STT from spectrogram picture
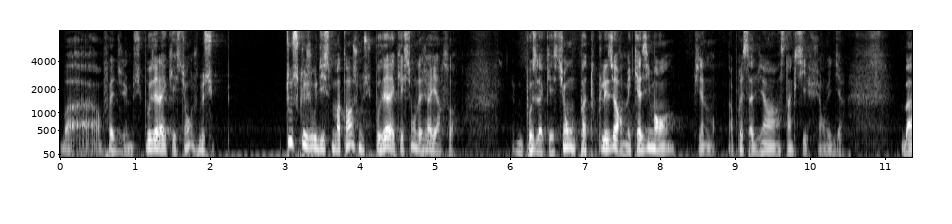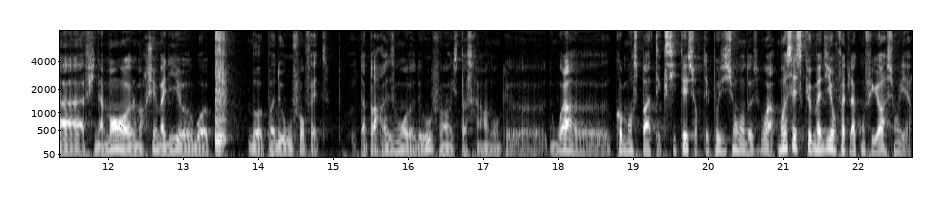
Bah, En fait, je me suis posé la question. Je me suis... Tout ce que je vous dis ce matin, je me suis posé la question déjà hier soir. Je me pose la question, pas toutes les heures, mais quasiment, hein, finalement. Après, ça devient instinctif, j'ai envie de dire. Bah, finalement, euh, le marché m'a dit, euh, bah, pas de ouf en fait. T'as pas raison de ouf, hein, il se passe rien. Donc, donc voilà, commence pas à t'exciter sur tes positions vendeuses. Voilà. Moi, c'est ce que m'a dit en fait la configuration hier.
